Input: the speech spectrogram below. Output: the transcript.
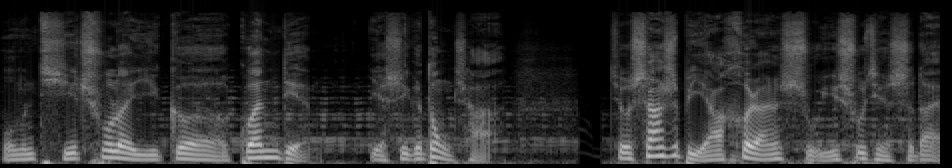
我们提出了一个观点，也是一个洞察，就莎士比亚赫然属于书写时代，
